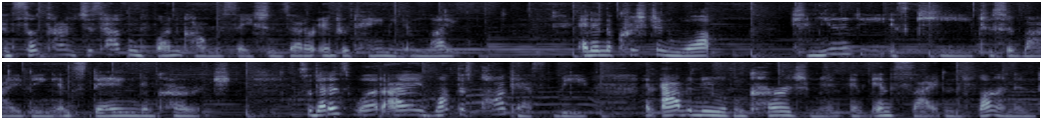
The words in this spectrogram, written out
and sometimes just having fun conversations that are entertaining and light. And in the Christian walk, community is key to surviving and staying encouraged. So that is what I want this podcast to be an avenue of encouragement and insight and fun and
